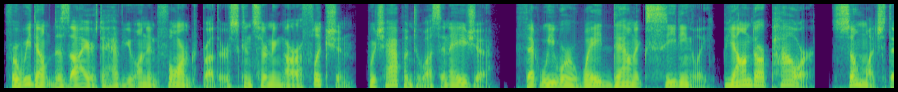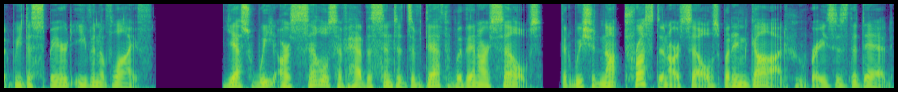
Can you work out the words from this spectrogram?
For we don't desire to have you uninformed, brothers, concerning our affliction, which happened to us in Asia, that we were weighed down exceedingly, beyond our power, so much that we despaired even of life. Yes, we ourselves have had the sentence of death within ourselves, that we should not trust in ourselves, but in God, who raises the dead,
